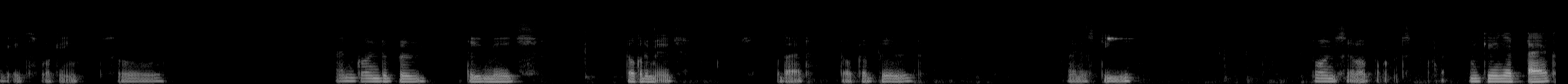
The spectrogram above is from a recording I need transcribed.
okay it's working. So I'm going to build the image docker image so for that. Docker build minus d point zero points I'm giving a tag.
